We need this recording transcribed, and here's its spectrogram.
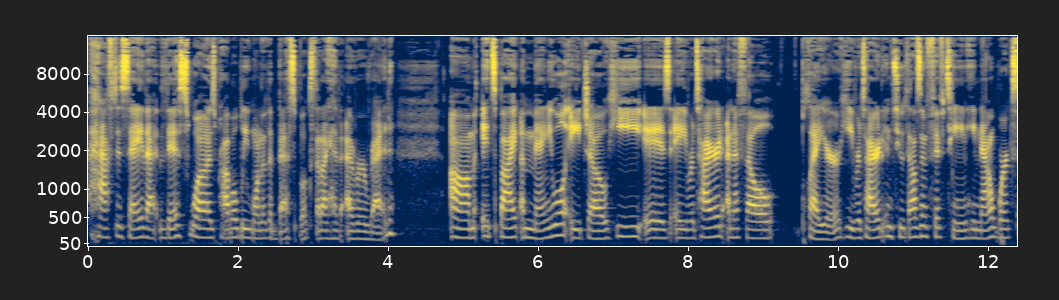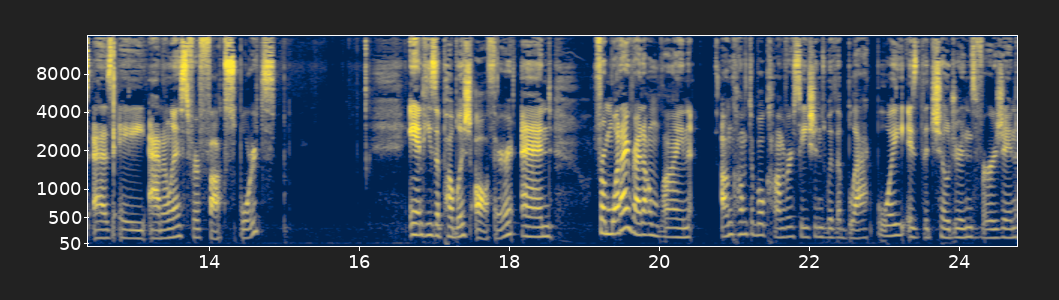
have to say that this was probably one of the best books that I have ever read. Um, it's by Emmanuel Acho He is a retired NFL player. He retired in 2015. He now works as a analyst for Fox Sports. And he's a published author. And from what I read online, Uncomfortable Conversations with a Black Boy is the children's version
